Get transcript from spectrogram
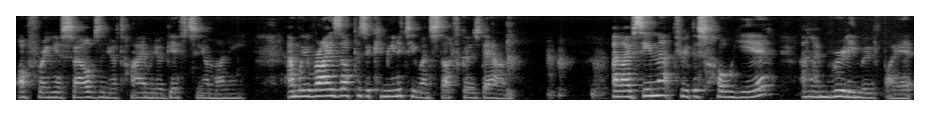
Offering yourselves and your time and your gifts and your money. And we rise up as a community when stuff goes down. And I've seen that through this whole year and I'm really moved by it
